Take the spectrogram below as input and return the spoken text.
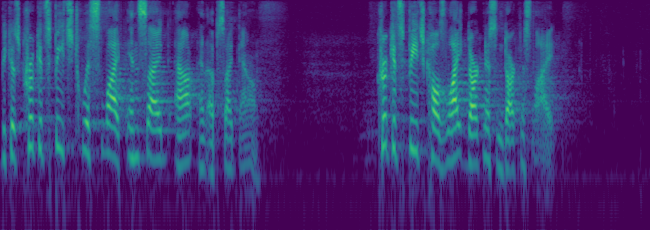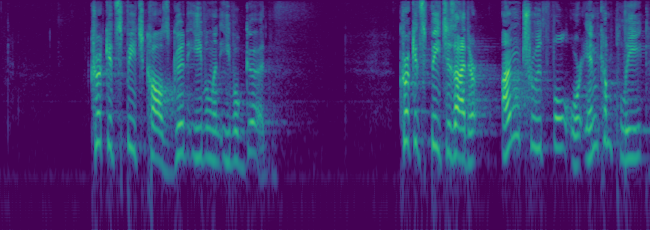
Because crooked speech twists life inside out and upside down. Crooked speech calls light darkness and darkness light. Crooked speech calls good evil and evil good. Crooked speech is either untruthful or incomplete.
